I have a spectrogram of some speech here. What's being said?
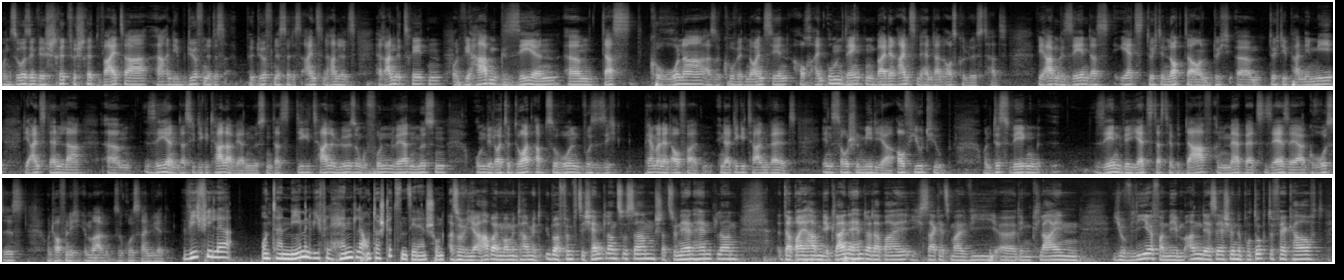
Und so sind wir Schritt für Schritt weiter äh, an die Bedürfnisse des, Bedürfnisse des Einzelhandels herangetreten. Und wir haben gesehen, ähm, dass Corona, also Covid-19, auch ein Umdenken bei den Einzelhändlern ausgelöst hat. Wir haben gesehen, dass jetzt durch den Lockdown, durch, ähm, durch die Pandemie, die Einzelhändler ähm, sehen, dass sie digitaler werden müssen, dass digitale Lösungen gefunden werden müssen, um die Leute dort abzuholen, wo sie sich permanent aufhalten, in der digitalen Welt, in Social Media, auf YouTube. Und deswegen sehen wir jetzt, dass der Bedarf an Map-Ads sehr, sehr groß ist und hoffentlich immer so groß sein wird. Wie viele Unternehmen, wie viele Händler unterstützen Sie denn schon? Also wir arbeiten momentan mit über 50 Händlern zusammen, stationären Händlern. Dabei haben wir kleine Händler dabei. Ich sage jetzt mal wie äh, den kleinen Juwelier von nebenan, der sehr schöne Produkte verkauft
